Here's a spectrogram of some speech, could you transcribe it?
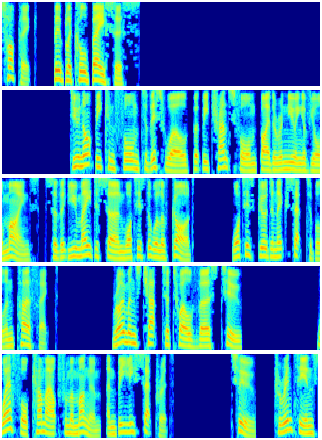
Topic: Biblical basis. Do not be conformed to this world but be transformed by the renewing of your minds, so that you may discern what is the will of God, what is good and acceptable and perfect. Romans chapter 12 verse 2 Wherefore come out from among them, and be ye separate. 2. Corinthians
